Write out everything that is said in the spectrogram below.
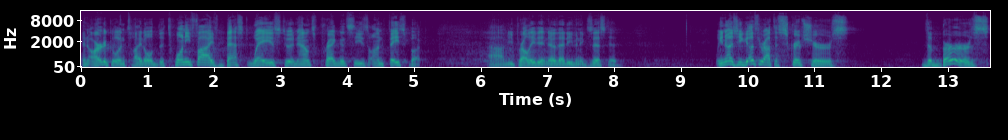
an article entitled The 25 Best Ways to Announce Pregnancies on Facebook. Um, you probably didn't know that even existed. Well, you know, as you go throughout the scriptures, the births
